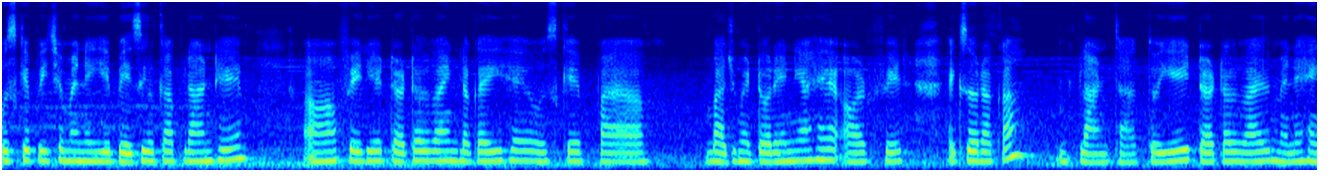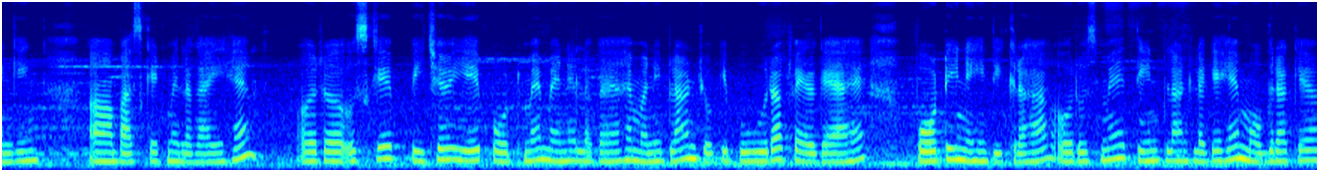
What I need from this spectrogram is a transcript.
उसके पीछे मैंने ये बेसिल का प्लांट है आ, फिर ये टर्टल वाइन लगाई है उसके बाजू में टोरेनिया है और फिर एक्सोरा का प्लांट था। तो ये टर्टल वायल मैंने हैंगिंग बास्केट में लगाई है और उसके पीछे ये पोट में मैंने लगाया है मनी प्लांट जो कि पूरा फैल गया है। पोट ही नहीं दिख रहा और उसमें तीन प्लांट लगे हैं। मोगरा के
